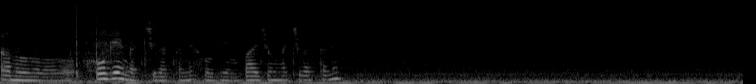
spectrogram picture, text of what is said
あの方言が違ったね。方言バージョンが違ったねうん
